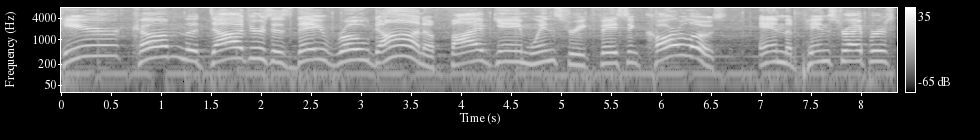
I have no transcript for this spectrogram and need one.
Here come the Dodgers as they rode on a five game win streak facing Carlos and the Pinstripers,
